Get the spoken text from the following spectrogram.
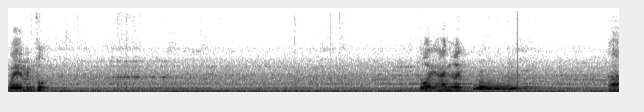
quê Vĩnh Phúc. Tuổi 20 đó.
